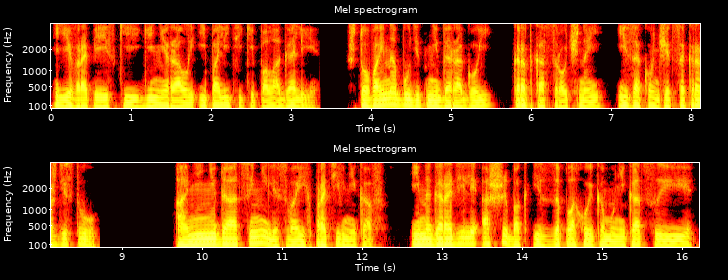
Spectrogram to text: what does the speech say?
Европейские генералы и политики полагали, что война будет недорогой, краткосрочной и закончится к Рождеству. Они недооценили своих противников и нагородили ошибок из-за плохой коммуникации,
